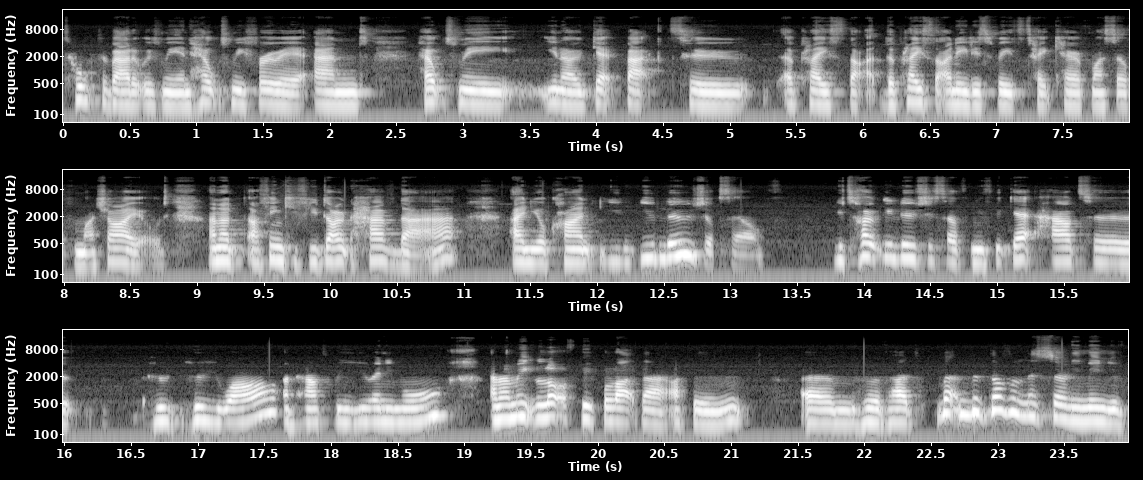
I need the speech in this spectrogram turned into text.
talked about it with me and helped me through it, and helped me, you know, get back to a place that the place that I needed to be to take care of myself and my child. And I, I think if you don't have that, and you're kind, you, you lose yourself. You totally lose yourself, and you forget how to who who you are and how to be you anymore. And I meet a lot of people like that. I think um, who have had, but it doesn't necessarily mean you've,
